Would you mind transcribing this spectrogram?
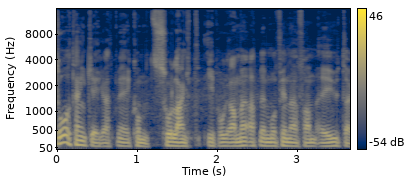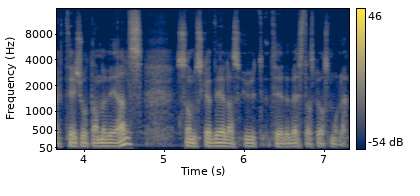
da tenker jeg at vi er kommet så langt i programmet at vi må finne fram ei utakt T-skjorte med V-hals som skal deles ut til det beste spørsmålet.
